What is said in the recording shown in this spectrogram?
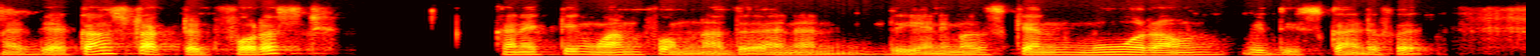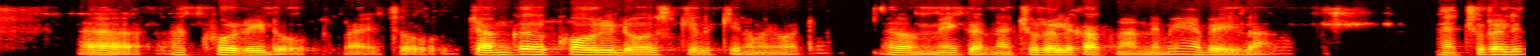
Right? They are constructed forest connecting one from another and then the animals can move around with this kind of a, uh, a corridor right so jungle corridors කියලා කියනවා මේවට මේක natural එකක් නන් නෙමෙයි හැබැයි naturally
